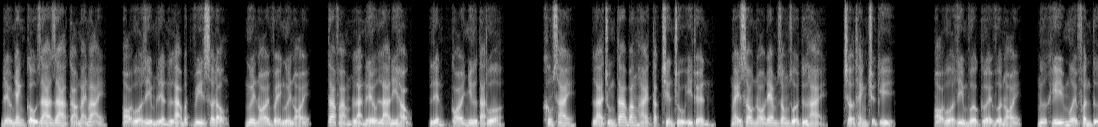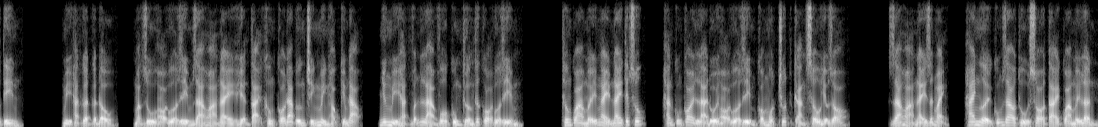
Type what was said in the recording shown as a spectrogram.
đều nhanh cầu ra ra cáo nãi mãi họ ủa dìm liền là bất vi sở động, ngươi nói về ngươi nói, ta phạm là nếu là đi học, liền coi như ta thua. Không sai, là chúng ta băng hải tặc chiến chủ y thuyền, ngày sau nó đem rong rồi tứ hải, trở thành truyền kỳ. Họ ủa dìm vừa cười vừa nói, ngữ khí mười phần tự tin. Mỹ hạt gật gật đầu, mặc dù họ ủa dìm giá hỏa này hiện tại không có đáp ứng chính mình học kiếm đạo, nhưng mỹ hạt vẫn là vô cùng thưởng thức họ ủa dìm. Thông qua mấy ngày nay tiếp xúc, hắn cũng coi là đối họ ủa dìm có một chút càng sâu hiểu rõ giá hỏa này rất mạnh, hai người cũng giao thủ so tài qua mấy lần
